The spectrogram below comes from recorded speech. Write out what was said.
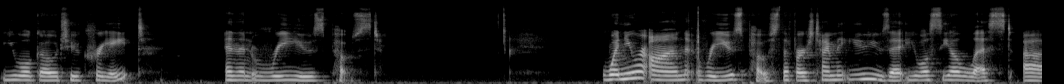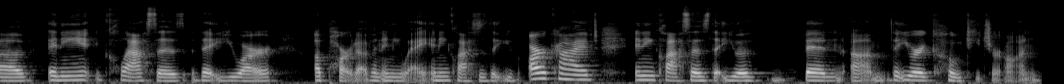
you will go to Create and then Reuse Post when you are on reuse post the first time that you use it you will see a list of any classes that you are a part of in any way. Any classes that you've archived any classes that you have been um, that you are a co-teacher on.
